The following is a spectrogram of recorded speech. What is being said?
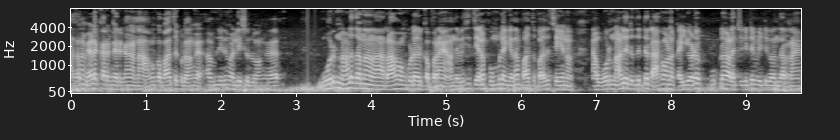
அதெல்லாம் வேலைக்காரங்க இருக்காங்கண்ணா அவங்க பார்த்துக்கிடுவாங்க. அப்படின்னு வள்ளி சொல்லுவாங்க. ஒரு நாள் தானே நான் ராகவன் கூட இருக்க போகிறேன் அந்த விஷயத்தையெல்லாம் பொம்பளைங்க தான் பார்த்து பார்த்து செய்யணும். நான் ஒரு நாள் இருந்துட்டு ராகவனை கையோட கூட அழைச்சிக்கிட்டு வீட்டுக்கு வந்துடுறேன்.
